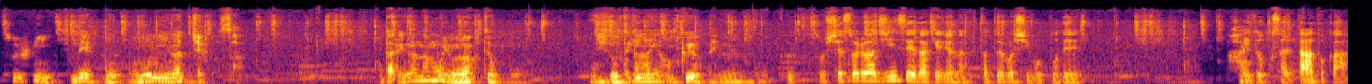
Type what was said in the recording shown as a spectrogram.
そういうふうにね、もうものになっちゃえばさ、誰が何も言わなくてももう自動的に行くよね。うん、行く。そしてそれは人生だけじゃなく、例えば仕事で配属されたとか、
